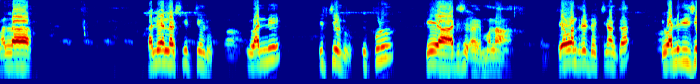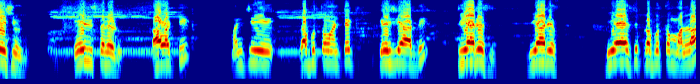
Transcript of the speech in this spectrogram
మళ్ళా కళ్యాణ్ లక్ష్మి ఇచ్చిండు. ఇవన్నీ ఇచ్చిండు. ఇప్పుడు మన రేవంత్ రెడ్డి వచ్చినాక ఇవన్నీ తీసేసిండు. ఏది ఇస్తలేడు. కాబట్టి మంచి ప్రభుత్వం అంటే కేసీఆర్ది టీఆర్ఎస్ బీఆర్ఎస్. బీఆర్ఎస్ ప్రభుత్వం మళ్ళా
